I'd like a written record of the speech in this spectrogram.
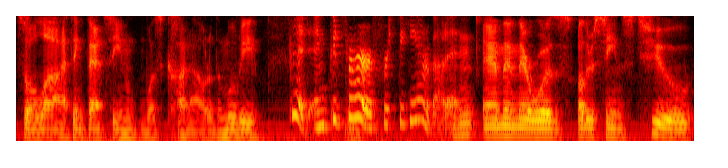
So a lot, I think that scene was cut out of the movie. Good and good for her for speaking out about it. Mhm. And then there was other scenes too,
